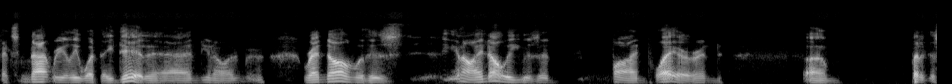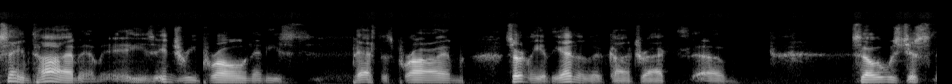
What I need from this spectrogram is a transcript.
that's not really what they did. And you know, Rendon with his, you know, I know he was a fine player, and um, but at the same time, I mean, he's injury prone and he's past his prime. Certainly at the end of the contract. Um, so it was just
